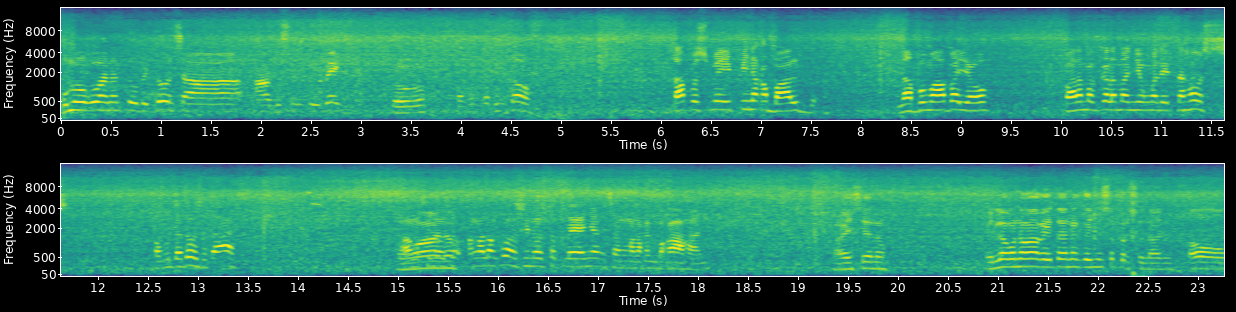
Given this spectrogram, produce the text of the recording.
kumukuha ng tubig doon sa agos ng tubig. Oo. Papunta dito. Tapos may pinaka-valve na bumabayo para magkalaman yung maliit na hose. Papunta doon sa taas. Oo ang, ano. ang alam ko, ang sinusuplayan yan, isang malaking bakahan. Ayos yan oh. Yun lang ako nakakita ng ganyan sa personal. Oo.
